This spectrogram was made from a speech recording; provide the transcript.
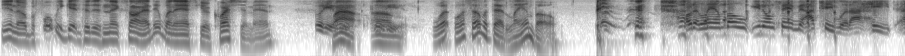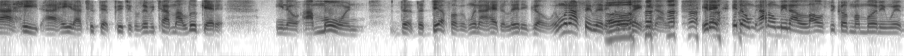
you know, before we get to this next song, I did want to ask you a question, man. Go ahead. wow. Go Um, what what's up with that Lambo? Oh, that Lambo, you know what I'm saying, man? I tell you what, I hate, I hate, I hate. I took that picture because every time I look at it, you know, I mourn the the depth of it when I had to let it go. And when I say let it go, Oh. it ain't mean I oh. it ain't it don't I don't mean I lost it because my money went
